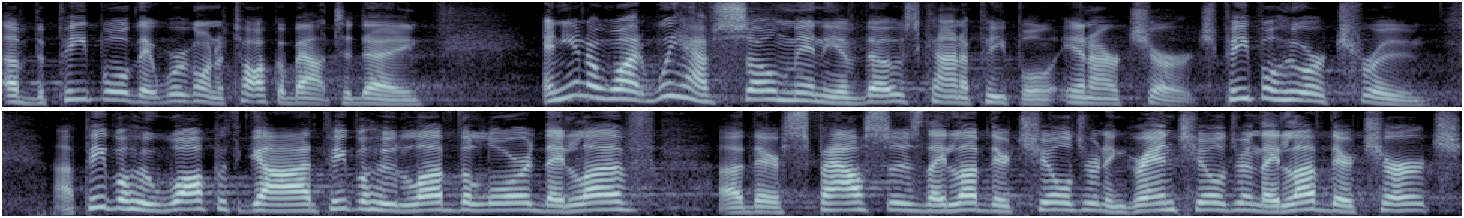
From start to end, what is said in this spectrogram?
of the people that we're going to talk about today. And you know what? We have so many of those kind of people in our church people who are true, uh, people who walk with God, people who love the Lord, they love uh, their spouses, they love their children and grandchildren, they love their church.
